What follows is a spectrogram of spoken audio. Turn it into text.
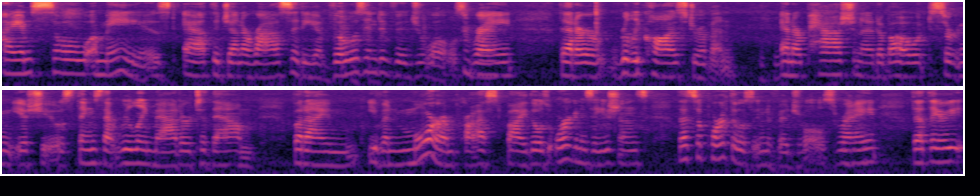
I am so amazed at the generosity of those individuals, right, that are really cause driven and are passionate about certain issues, things that really matter to them. But I'm even more impressed by those organizations that support those individuals, right? That they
